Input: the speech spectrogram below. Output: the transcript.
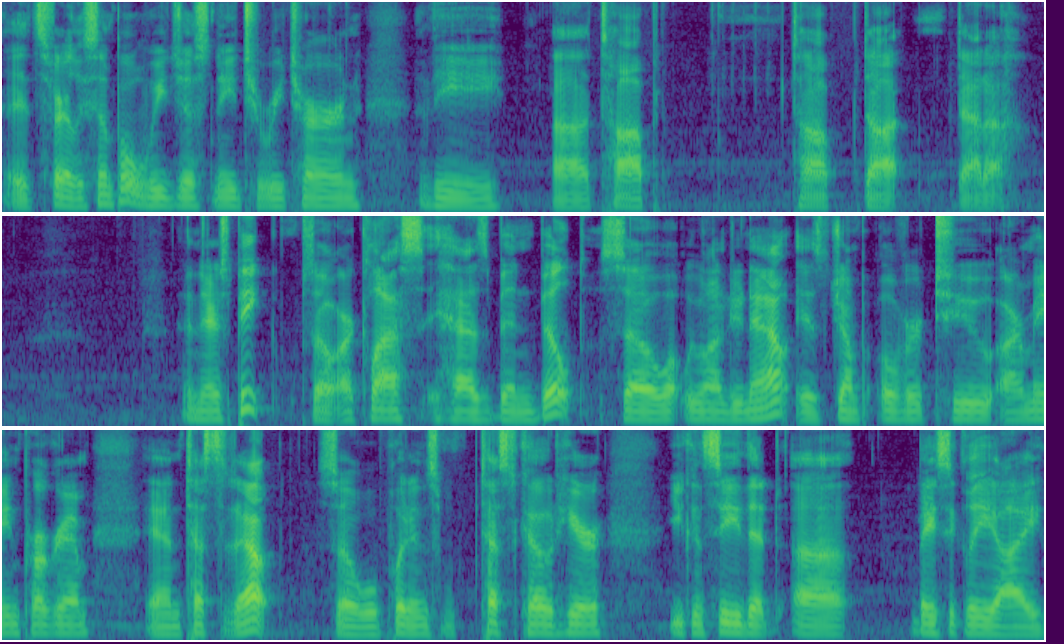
it's fairly simple. We just need to return the uh, top top dot data. And there's peek. So our class has been built. So what we want to do now is jump over to our main program and test it out. So we'll put in some test code here. You can see that uh, basically I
